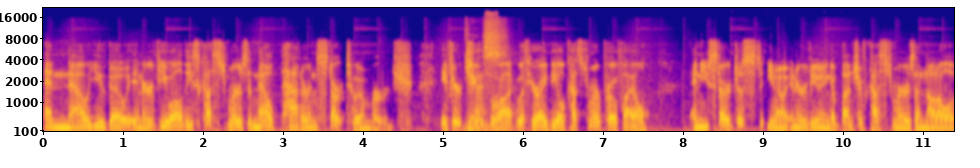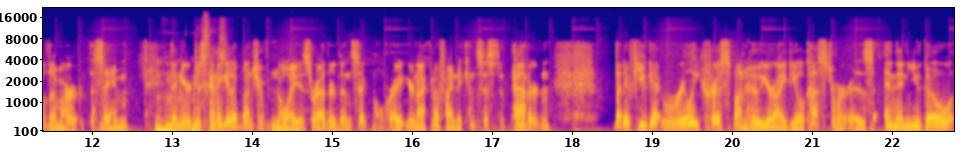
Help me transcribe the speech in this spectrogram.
and now you go interview all these customers, and now patterns start to emerge. If you're too yes. broad with your ideal customer profile, and you start just you know interviewing a bunch of customers and not all of them are the same mm-hmm. then you're Makes just going to get a bunch of noise rather than signal right you're not going to find a consistent pattern but if you get really crisp on who your ideal customer is, and then you go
